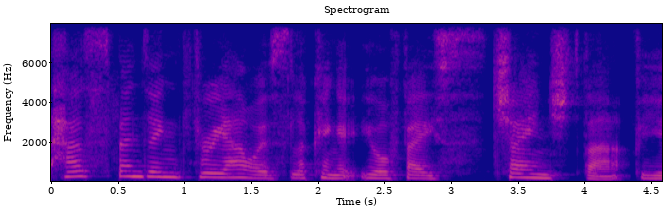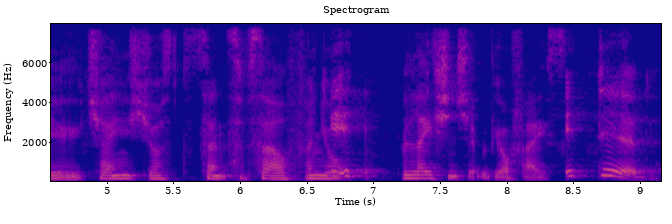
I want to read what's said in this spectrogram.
Has spending three hours looking at your face changed that for you? Changed your sense of self and your it, relationship with your face? It did.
